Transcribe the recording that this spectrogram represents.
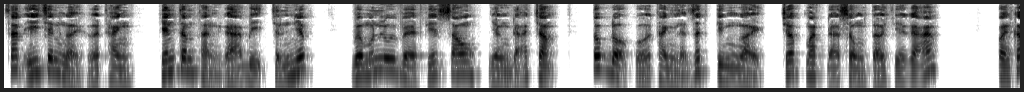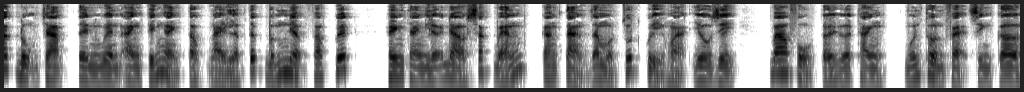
sát ý trên người hứa thành, khiến tâm thần gã bị chấn nhiếp. Vừa muốn lui về phía sau, nhưng đã chậm. Tốc độ của hứa thành là rất kinh người, chớp mắt đã xông tới phía gã. Khoảnh khắc đụng chạm, tên Nguyên Anh kính ảnh tộc này lập tức bấm niệm pháp quyết, hình thành lưỡi đào sắc bén, càng tản ra một chút quỷ hỏa yêu dị, bao phủ tới hứa thanh, muốn thôn phệ sinh cơ.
